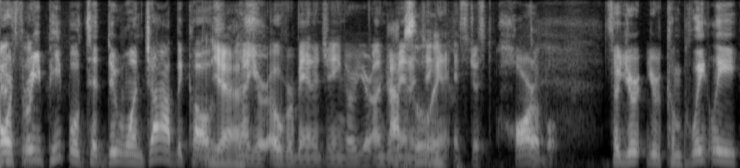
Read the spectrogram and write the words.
or three people to do one job because Yes. now you're over managing or you're under managing and it's just horrible so you're you're completely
